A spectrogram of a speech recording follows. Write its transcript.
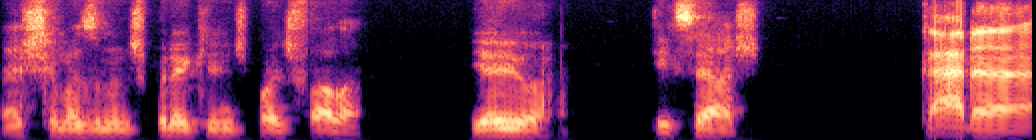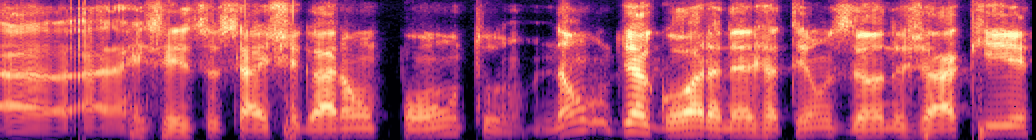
acho que é mais ou menos por aí que a gente pode falar. E aí, o que, que você acha? Cara, as redes sociais chegaram a um ponto, não de agora, né? Já tem uns anos já que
